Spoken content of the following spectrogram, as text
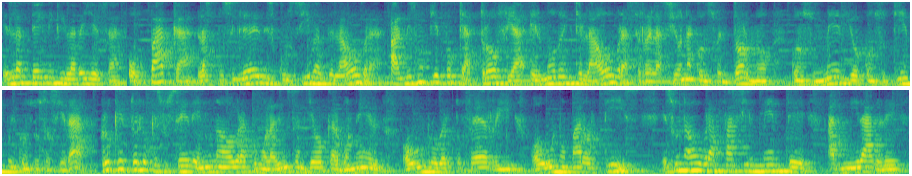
es la técnica y la belleza, opaca las posibilidades discursivas de la obra, al mismo tiempo que atrofia el modo en que la obra se relaciona con su entorno, con su medio, con su tiempo y con su sociedad. Creo que esto es lo que sucede en una obra como la de un Santiago Carbonell o un Roberto Ferri o un Omar Ortiz. Es una obra fácilmente admirable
